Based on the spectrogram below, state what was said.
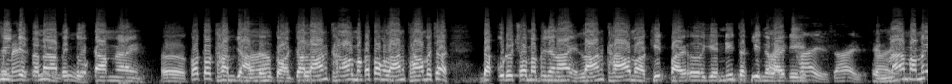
มีใช่ไหมเจตนาอืมเป็นตัวกรรมไง เออ ก็ต้องทำอย่างหนึ่งครับก่อน จะล้างเท้ามันก็ต้องล้างเท้าไม่ใช่แต่ปุถุชนมันเป็นยังไง ล้างเท้ามาคิดไป เออ เย็นนี้จะกินอะไรดีใช่ใช่ เห็นไหมมันไม่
